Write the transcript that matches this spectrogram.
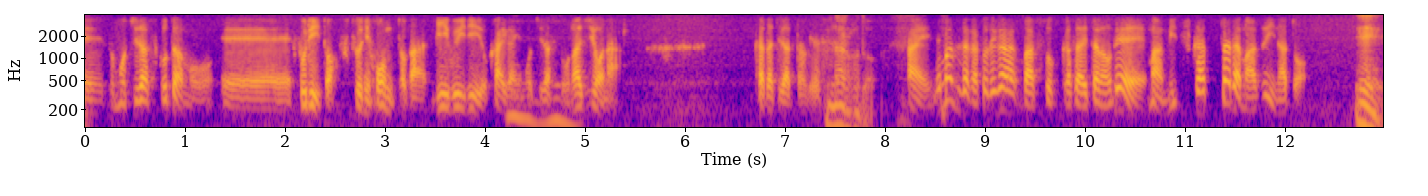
えー、と持ち出すことはもう、えー、フリーと、普通に本とか DVD を海外に持ち出すと同じような形だったわけです。なるほど。はい、でまずだからそれが罰則化されたので、まあ、見つかったらまずいなと。え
